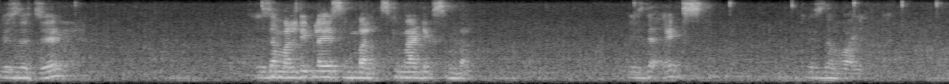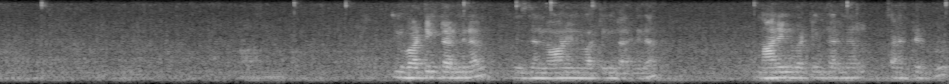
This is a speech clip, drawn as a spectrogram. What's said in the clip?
This is the Z. This is the multiplier symbol, schematic symbol. Is the X. Is the Y. Inverting terminal is the non-inverting terminal. non-inverting terminal connected to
